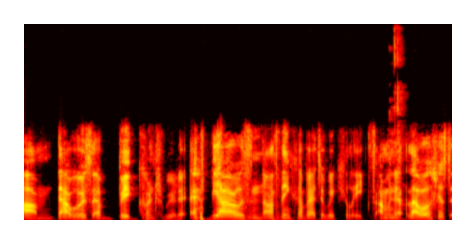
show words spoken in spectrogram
Um, that was a big contributor. FBI was nothing compared to WikiLeaks. I mean, that was just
